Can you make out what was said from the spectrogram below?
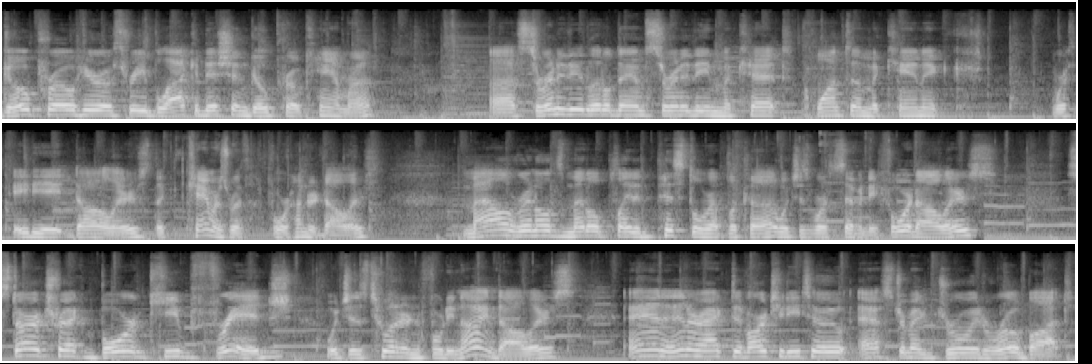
GoPro Hero 3 Black Edition GoPro camera. Uh, Serenity Little Damn Serenity Maquette Quantum Mechanic worth $88. The camera's worth $400. Mal Reynolds metal plated pistol replica, which is worth $74. Star Trek Borg Cube Fridge, which is $249. And an interactive R2D2 astromech droid robot,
